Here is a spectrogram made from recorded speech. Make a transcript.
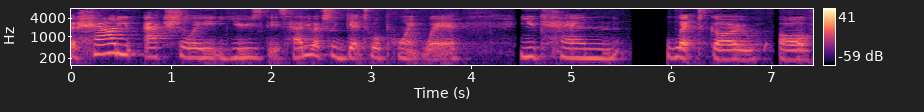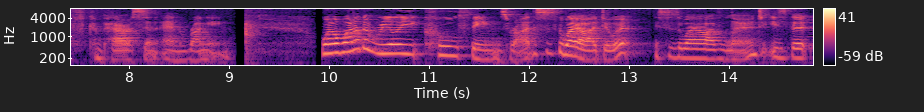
but how do you actually use this? How do you actually get to a point where you can let go of comparison and runging? Well, one of the really cool things, right? This is the way I do it. This is the way I've learned is that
